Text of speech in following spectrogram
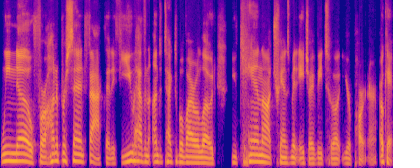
We know for 100% fact that if you have an undetectable viral load, you cannot transmit HIV to your partner. Okay,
